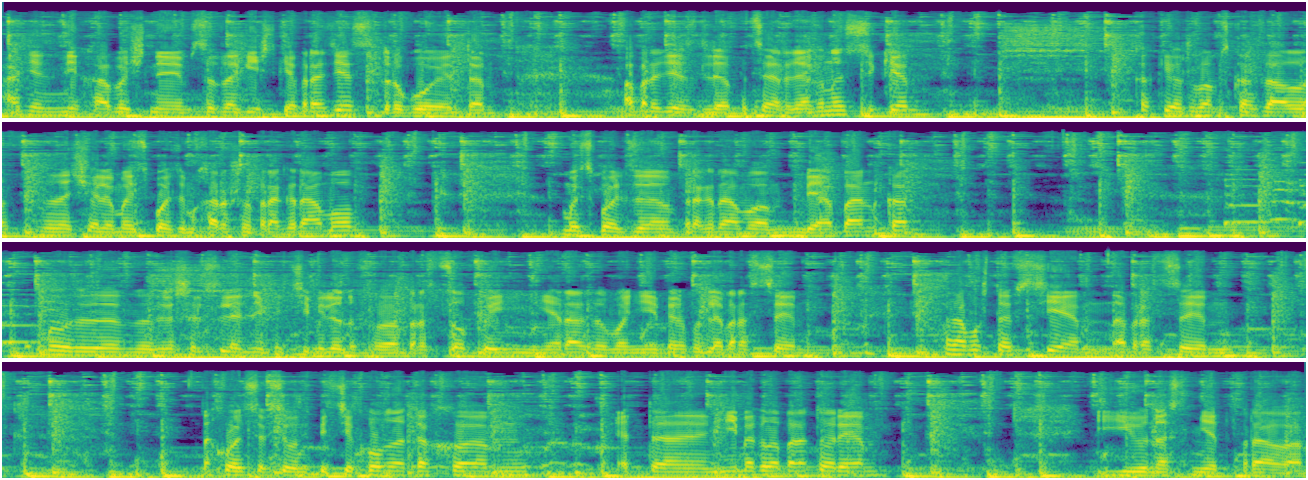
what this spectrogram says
Один из них обычный цитологический образец, другой это образец для ПЦР-диагностики. Как я уже вам сказал, вначале мы используем хорошую программу. Мы используем программу Биобанка. Мы уже завершили исследование 5 миллионов образцов и ни разу мы не перепутали образцы. Потому что все образцы находятся всего в пяти комнатах. Это не мегалаборатория и у нас нет права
